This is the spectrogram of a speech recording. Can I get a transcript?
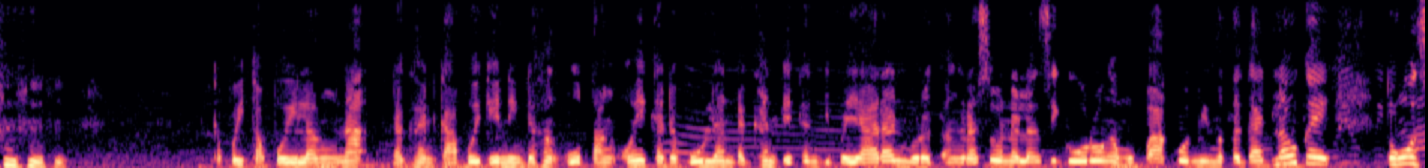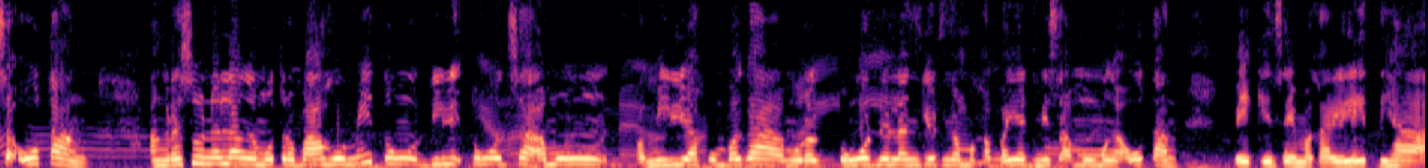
Kapoy-kapoy lang na. Daghan kapoy kay ning daghang utang. Oy kada bulan daghan kay kang gibayaran. Murag ang rason na lang siguro nga mupakon mi matagadlaw kay tungod sa utang. Ang rason na lang nga mo trabaho mi tungod dili tungod sa among pamilya. Kumbaga murag tungod na lang gyud nga makabayad mi sa among mga utang. Pekin say makarelate diha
